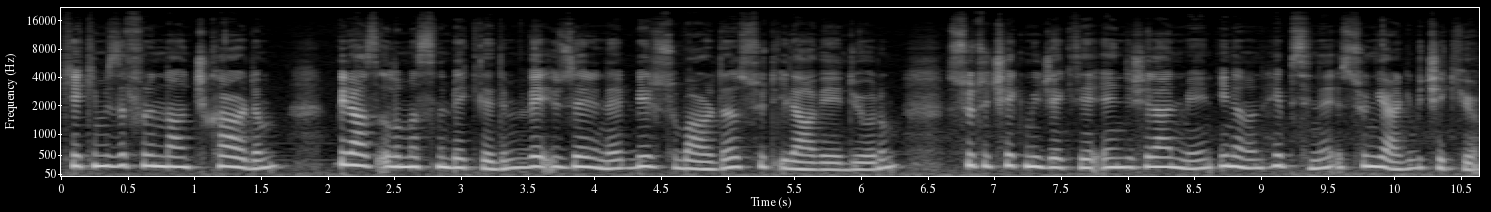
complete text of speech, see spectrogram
Kekimizi fırından çıkardım. Biraz ılımasını bekledim ve üzerine bir su bardağı süt ilave ediyorum. Sütü çekmeyecek diye endişelenmeyin. İnanın hepsini sünger gibi çekiyor.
